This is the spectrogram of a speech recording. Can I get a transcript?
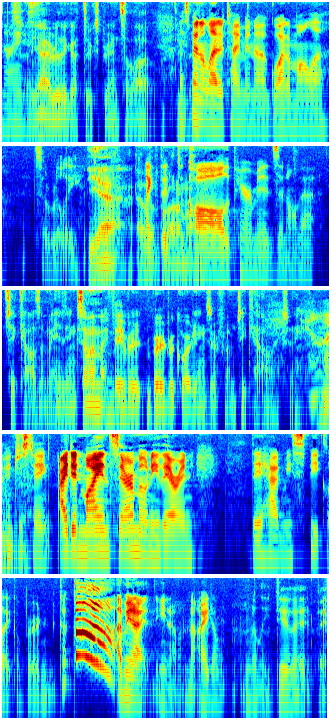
Nice. So, yeah, I really got to experience a lot. I spent that. a lot of time in uh, Guatemala it's a really yeah, I like the Tikal, the pyramids, and all that. Tikal's amazing. Some of my mm-hmm. favorite bird recordings are from Tikal, actually. Yeah, mm. interesting. I did Mayan ceremony there, and they had me speak like a bird. And, Caw-caw! I mean, I you know I don't really do it, but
